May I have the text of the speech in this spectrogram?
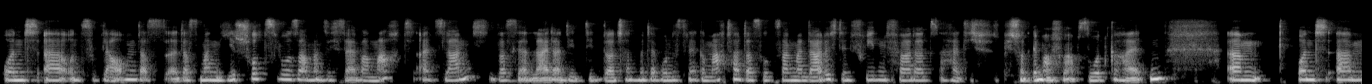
Und, äh, und zu glauben, dass, dass man je schutzloser man sich selber macht als Land, was ja leider die, die Deutschland mit der Bundeswehr gemacht hat, dass sozusagen man dadurch den Frieden fördert, halte ich schon immer für absurd gehalten. Ähm, und ähm,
